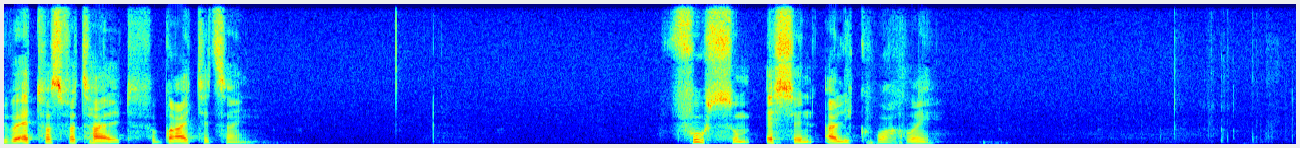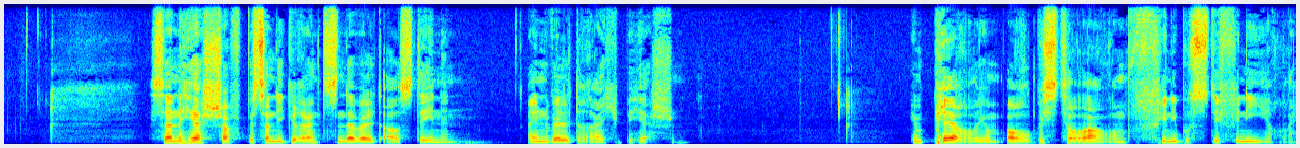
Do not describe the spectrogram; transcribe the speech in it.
Über etwas verteilt, verbreitet sein. Fusum essen aliquare. seine Herrschaft bis an die Grenzen der Welt ausdehnen, ein Weltreich beherrschen. Imperium orbis terrarum finibus definire.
